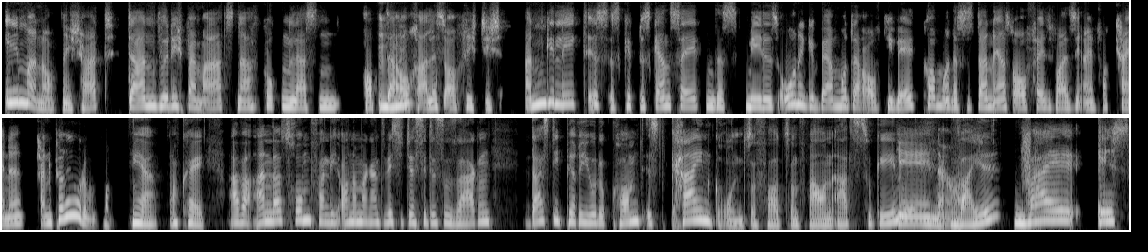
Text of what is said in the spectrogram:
immer noch nicht hat, dann würde ich beim Arzt nachgucken lassen, ob mhm. da auch alles auch richtig angelegt ist. Es gibt es ganz selten, dass Mädels ohne Gebärmutter auf die Welt kommen und dass es dann erst auffällt, weil sie einfach keine, keine Periode bekommen. Ja, okay. Aber andersrum fand ich auch nochmal ganz wichtig, dass Sie das so sagen, dass die Periode kommt, ist kein Grund, sofort zum Frauenarzt zu gehen. Genau. Weil? Weil es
